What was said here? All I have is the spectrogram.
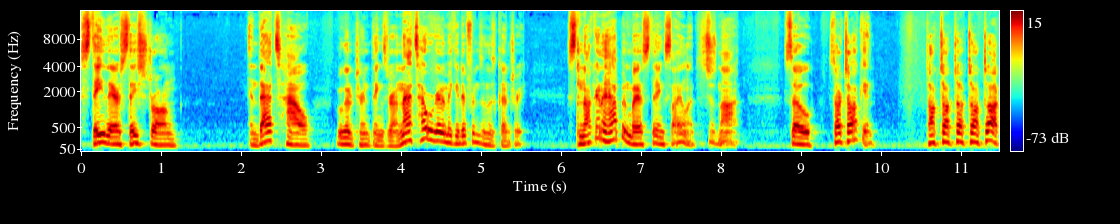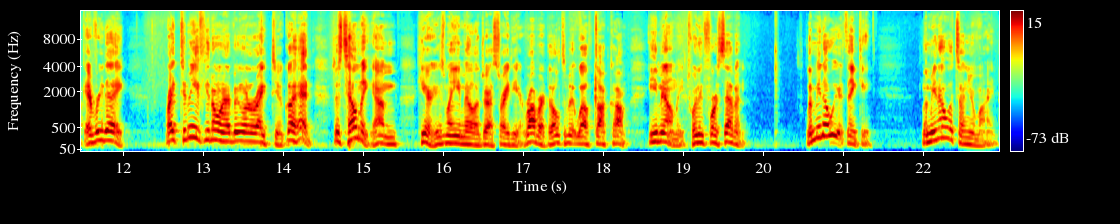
Stay there, stay strong. And that's how we're going to turn things around. That's how we're going to make a difference in this country. It's not going to happen by us staying silent. It's just not. So start talking. Talk, talk, talk, talk, talk every day. Write to me if you don't have anyone to write to. Go ahead. Just tell me. I'm here. Here's my email address right here. Robert at ultimatewealth.com. Email me 24 7. Let me know what you're thinking. Let me know what's on your mind.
